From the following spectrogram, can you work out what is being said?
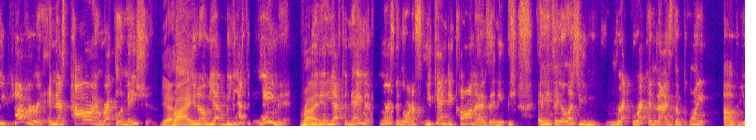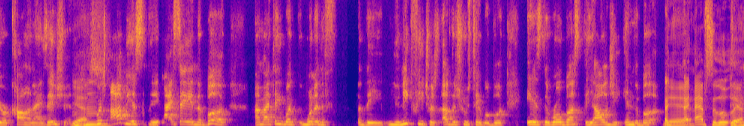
recover it, and there's power in reclamation. Yes. Right. You know, yeah, but you have to name it. Right. You, know, you have to name it first in order. For, you can't decolonize any anything unless you re- recognize the point of your colonization. Yes. Which obviously I say in the book. Um, I think what one of the the unique features of the Truth Table book is the robust theology in the book. Yeah. A- Absolutely. Yeah.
